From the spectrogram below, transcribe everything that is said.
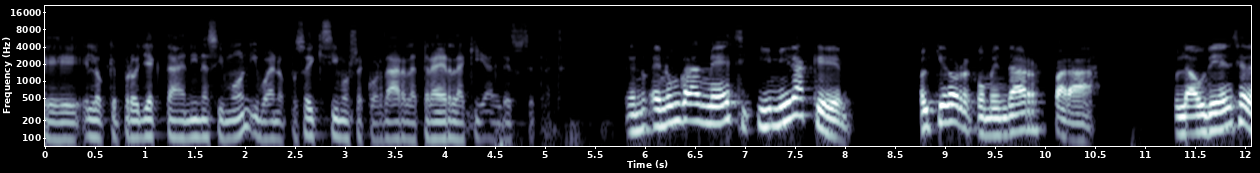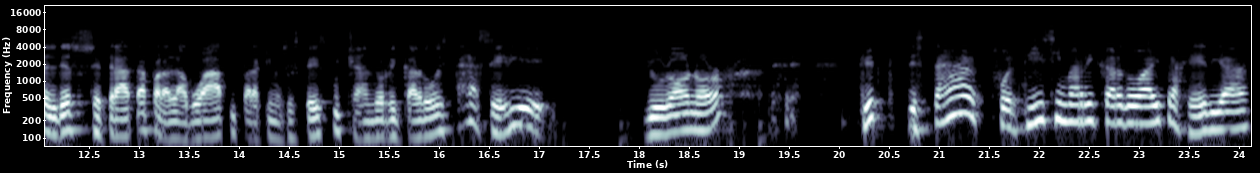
Eh, lo que proyecta Nina Simón. Y bueno, pues hoy quisimos recordarla, traerla aquí, al de eso se trata. En, un gran mes, y mira que hoy quiero recomendar para la audiencia del de eso se trata, para la WAP y para quien nos esté escuchando, Ricardo, esta serie Your Honor, que está fuertísima, Ricardo, hay tragedia,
